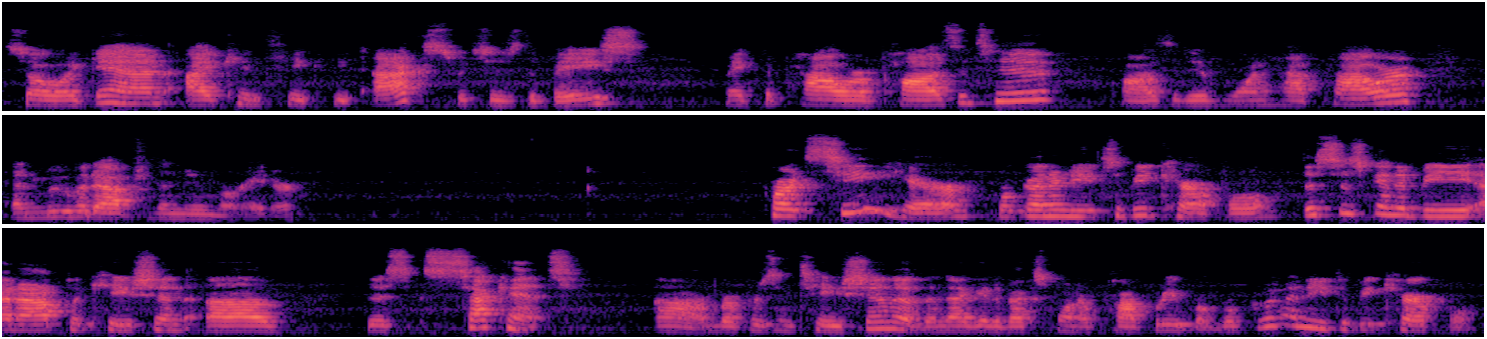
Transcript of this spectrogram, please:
So again, I can take the x, which is the base, make the power positive, positive 1 half power, and move it up to the numerator. Part C here, we're going to need to be careful. This is going to be an application of this second uh, representation of the negative exponent property, but we're going to need to be careful.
